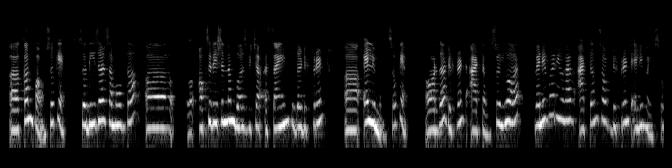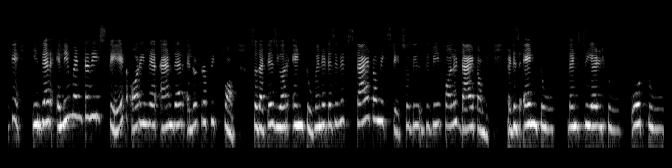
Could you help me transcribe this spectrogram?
uh, compounds okay so these are some of the uh, uh, oxidation numbers which are assigned to the different elements okay or the different atoms so here whenever you have atoms of different elements, okay, in their elementary state or in their and their allotropic form. So that is your N2 when it is in its diatomic state. So the, the, we call it diatomic. That is N2, then Cl2, O2,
